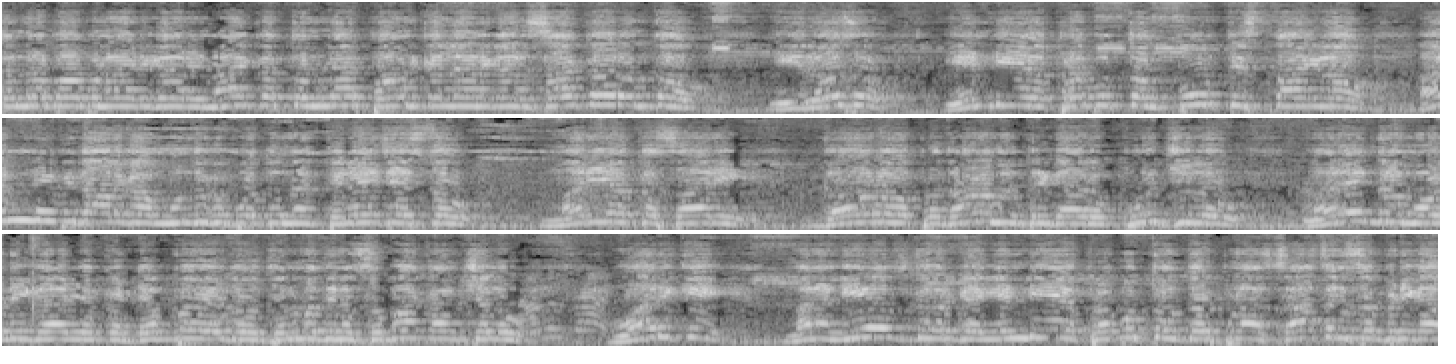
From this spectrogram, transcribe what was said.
చంద్రబాబు నాయుడు గారి నాయకత్వంలో పవన్ కళ్యాణ్ గారి సహకారంతో ఈ రోజు ఎన్డీఏ ప్రభుత్వం పూర్తి స్థాయిలో అన్ని విధాలుగా ముందుకు పోతుందని తెలియజేస్తూ మరి ఒక్కసారి గౌరవ ప్రధానమంత్రి గారు పూజ్యులు నరేంద్ర మోడీ గారి యొక్క డెబ్బై ఐదో జన్మదిన శుభాకాంక్షలు. వారికి మన నియోజకవర్గ ఎన్డీఏ ప్రభుత్వం తరపున శాసనసభ్యుడిగా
